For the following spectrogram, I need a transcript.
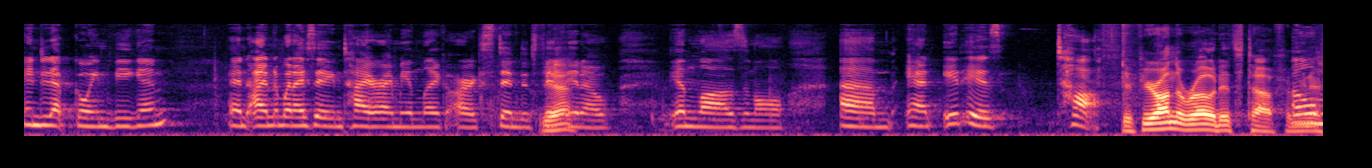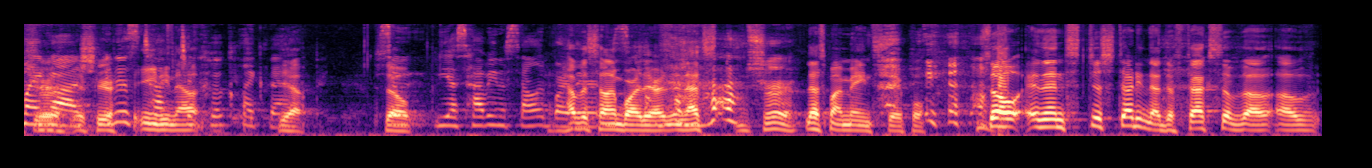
ended up going vegan. And I, when I say entire, I mean like our extended family, Yeah. you know, in laws and all. Um, and it is tough. If you're on the road, it's tough. I mean, oh my you're- gosh, if you're it is eating tough out, to cook like that. Yeah. So, So, yes, having a salad bar. have a there salad bar there, and that's I'm sure. That's my main staple. So, and then just studying that, the effects of the of,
